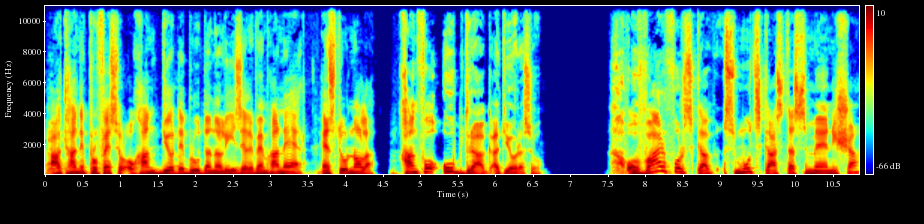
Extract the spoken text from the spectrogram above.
att han är professor och han gör det blodanalys, eller vem han är. En stor nolla. Han får uppdrag att göra så. Och varför ska smutskastas människa?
